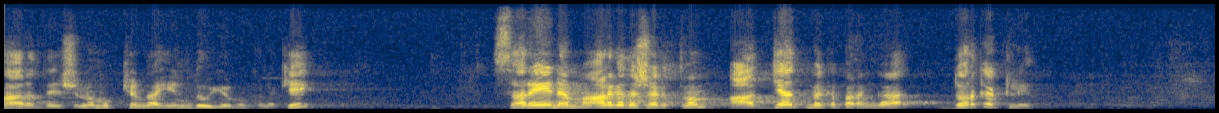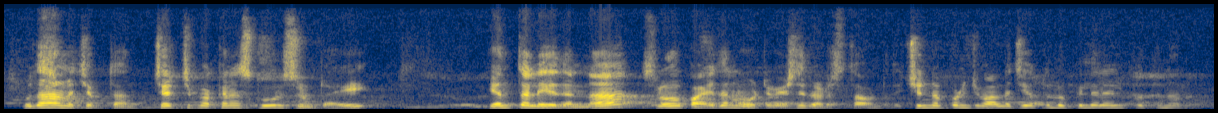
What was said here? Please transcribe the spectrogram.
భారతదేశంలో ముఖ్యంగా హిందూ యువకులకి సరైన మార్గదర్శకత్వం ఆధ్యాత్మిక పరంగా దొరకట్లేదు. ఉదాహరణ చెప్తాను. చర్చి పక్కన స్కూల్స్ ఉంటాయి. ఎంత లేదన్నా స్లో పాయిదన్ మోటివేషన్ నడుస్తూ ఉంటుంది. చిన్నప్పటి నుంచి వాళ్ళ చేతుల్లో పిల్లలు వెళ్ళిపోతున్నారు.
